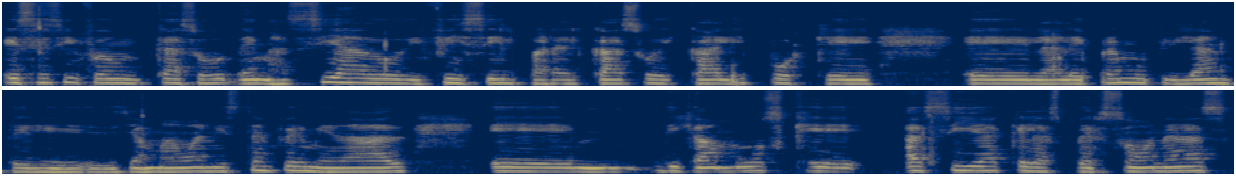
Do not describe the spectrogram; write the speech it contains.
ese sí fue un caso demasiado difícil para el caso de Cali porque eh, la lepra mutilante, le llamaban esta enfermedad, eh, digamos que hacía que las personas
